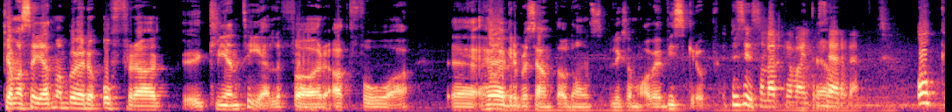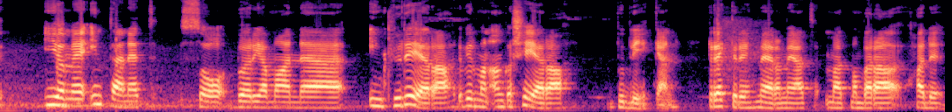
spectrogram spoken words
Kan man säga att man började offra eh, klientel för att få eh, högre procent av de liksom, av en viss grupp? Precis, som verkligen var intresserade. Och i och med internet så börjar man eh, inkludera, då vill man engagera publiken. Då räcker det inte mera med att, med att man bara hade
